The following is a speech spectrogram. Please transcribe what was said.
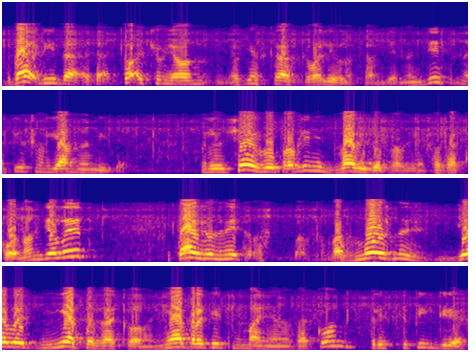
Два вида, это то, о чем я вам несколько раз говорил на самом деле, но здесь написано в явном виде. Различаю в управлении два вида управления. По закону он делает, и также он имеет возможность делать не по закону, не обратить внимание на закон, приступить к грех.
